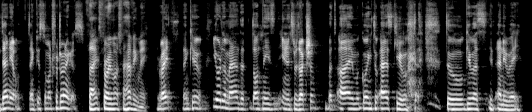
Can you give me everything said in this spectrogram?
Daniel, thank you so much for joining us. Thanks very much for having me. Right, thank you. You're the man that don't need an introduction, but I'm going to ask you to give us it anyway.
